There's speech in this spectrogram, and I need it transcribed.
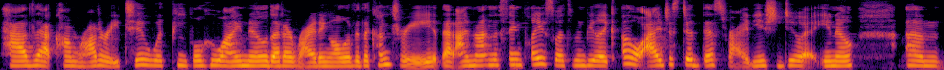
have that camaraderie too with people who I know that are riding all over the country that I'm not in the same place with and be like, oh, I just did this ride. You should do it, you know? Um,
